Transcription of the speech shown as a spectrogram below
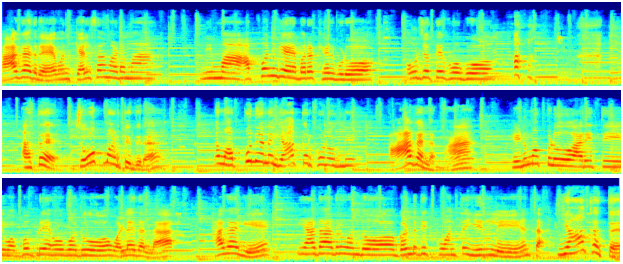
ಹಾಗಾದ್ರೆ ಒಂದು ಕೆಲಸ ಮಾಡಮ್ಮ. ನಿಮ್ಮ ಅಪ್ಪನಿಗೆ ಬರಕ್ಕೆ ಹೇಳ್ಬಿಡು. ಅವ್ರ ಜೊತೆಗೆ ಹೋಗು. ಅತ್ತೆ ಜೋಕ್ ಮಾಡ್ತಿದ್ದೀರಾ? ನಮ್ಮ ಅಪ್ಪನೆಲ್ಲ ಯಾಕೆ ಕರ್ಕೊಂಡು ಹೋಗ್ಲಿ? ಆಗಲ್ಲಮ್ಮ. ಹೆಣ್ಮಕ್ಳು ಆ ರೀತಿ ಒಬ್ಬೊಬ್ಬರೇ ಹೋಗೋದು ಒಳ್ಳೇದಲ್ಲ. ಹಾಗಾಗಿ ಯಾವುದಾದ್ರೂ ಒಂದು ಗಂಡು ದಿಕ್ಕು ಅಂತ ಇರಲಿ ಅಂತ. ಯಾಕತ್ತೆ?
